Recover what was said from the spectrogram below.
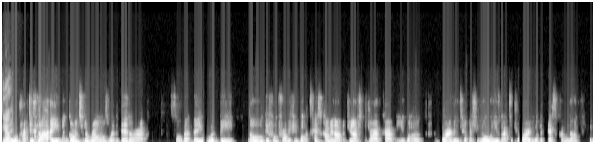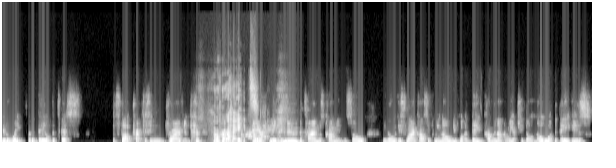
Yeah. And they would practice dying and go into the realms where the dead are at, so that they would be no different from if you've got a test coming up, if you not have to drive car, you've got a driving test, you know when you've got to drive, you've got the test coming up. You didn't wait for the day of the test to start practicing driving. right. Carefully. You knew the time was coming. So, you know, it's like us. If we know we've got a date coming up and we actually don't know what the date is,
